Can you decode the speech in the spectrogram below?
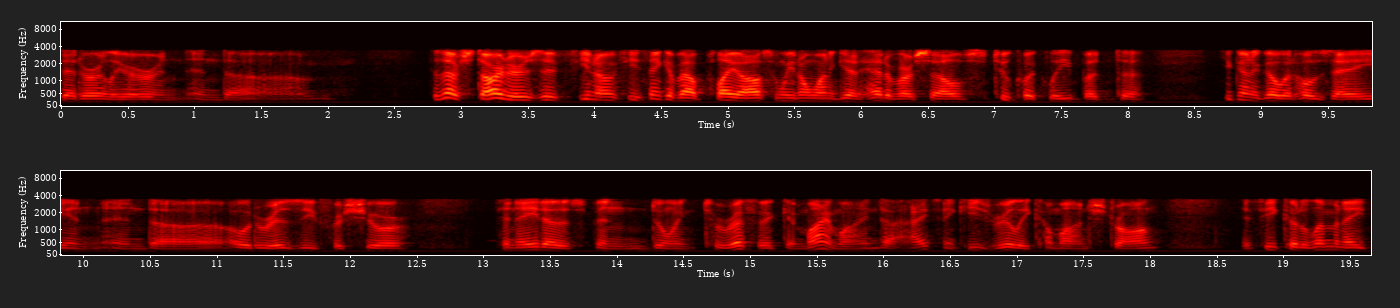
said earlier, and and because uh, our starters, if you know, if you think about playoffs, and we don't want to get ahead of ourselves too quickly, but uh, you're going to go with Jose and and uh, Odorizzi for sure. Pineda's been doing terrific in my mind. I think he's really come on strong. If he could eliminate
